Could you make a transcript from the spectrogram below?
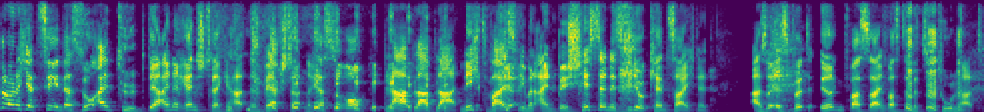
doch nicht erzählen, dass so ein Typ, der eine Rennstrecke hat, eine Werkstatt, ein Restaurant, bla bla bla, nicht weiß, wie man ein beschissenes Video kennzeichnet. Also es wird irgendwas sein, was damit zu tun hat.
